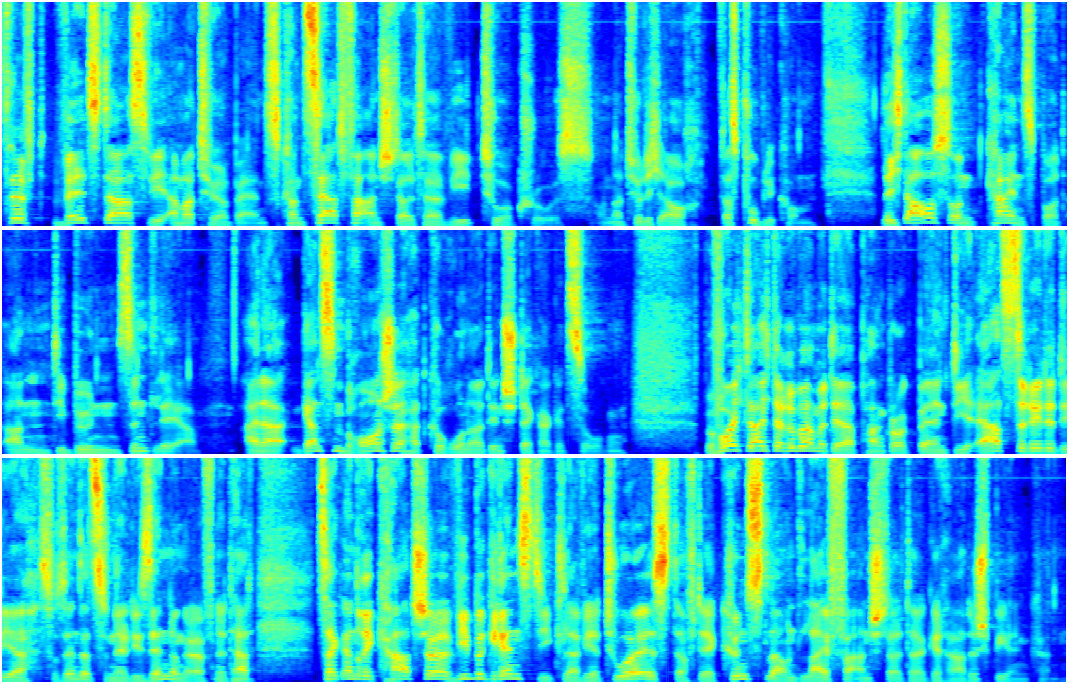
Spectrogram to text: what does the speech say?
trifft Weltstars wie Amateurbands, Konzertveranstalter wie Tourcrews und natürlich auch das Publikum. Licht aus und kein Spot an, die Bühnen sind leer. Einer ganzen Branche hat Corona den Stecker gezogen. Bevor ich gleich darüber mit der Punkrock-Band Die Ärzte rede, die ja so sensationell die Sendung eröffnet hat, zeigt André Kartschall, wie begrenzt die Klaviatur ist, auf der Künstler und Live-Veranstalter gerade spielen können.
